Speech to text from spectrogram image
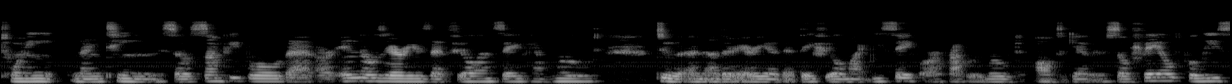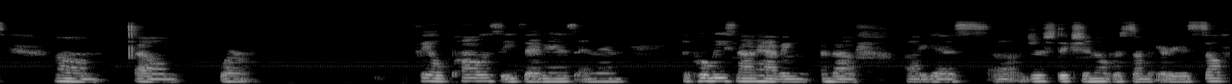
2019. So some people that are in those areas that feel unsafe have moved to another area that they feel might be safe or probably moved altogether. So failed police um, um, or failed policies, that is, and then the police not having enough, I guess, uh, jurisdiction over some areas, self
